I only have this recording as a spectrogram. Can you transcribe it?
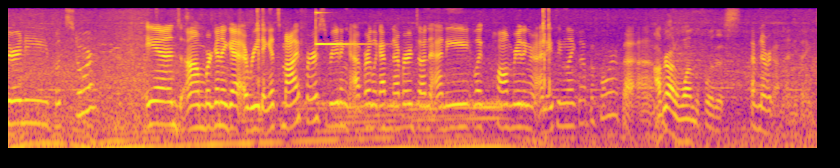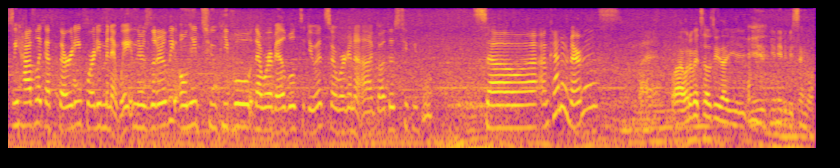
Journey bookstore and um, we're gonna get a reading. It's my first reading ever. Like I've never done any like palm reading or anything like that before, but um, I've gotten one before this. I've never gotten anything. We have like a 30, 40 minute wait and there's literally only two people that were available to do it. So we're gonna uh, go with those two people. So uh, I'm kind of nervous, but Why? What if it tells you that you you, you need to be single?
